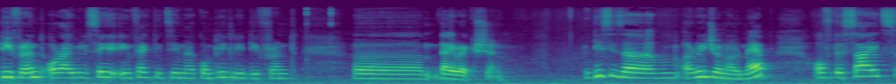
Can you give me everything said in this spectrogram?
different, or I will say, in fact, it's in a completely different uh, direction. This is a, um, a, regional map of the sites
